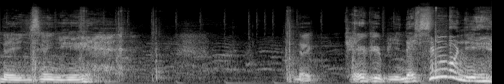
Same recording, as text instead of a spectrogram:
내 인생이, 내 계급이, 내 신분이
